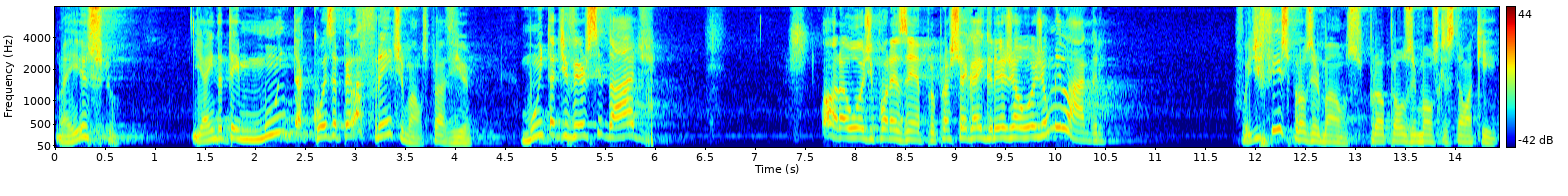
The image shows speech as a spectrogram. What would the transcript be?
Não é isso? E ainda tem muita coisa pela frente, irmãos, para vir. Muita diversidade. Ora, hoje, por exemplo, para chegar à igreja hoje é um milagre. Foi difícil para os irmãos, para, para os irmãos que estão aqui.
